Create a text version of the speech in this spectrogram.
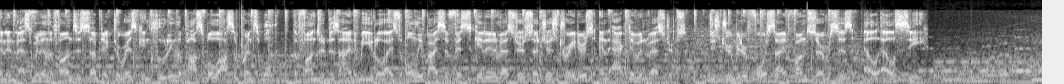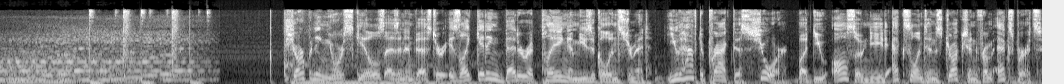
An investment in the funds is subject to risk, including the possible loss of principal. The funds are designed to be utilized only by sophisticated investors such as traders and active investors. Distributor Foreside Fund Services, LLC. Sharpening your skills as an investor is like getting better at playing a musical instrument. You have to practice, sure, but you also need excellent instruction from experts.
